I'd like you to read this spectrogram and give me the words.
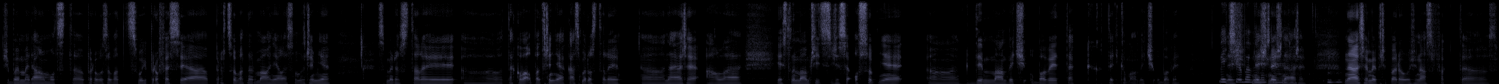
že budeme dál moct uh, provozovat svoji profesi a pracovat normálně, ale samozřejmě jsme dostali uh, taková opatření, jaká jsme dostali uh, na jaře, ale jestli mám říct, že se osobně, uh, kdy mám větší obavy, tak teďka mám větší obavy. Větší než, obavy než, než. Uh-huh. Na jaře mi připadalo, že nás fakt uh, v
